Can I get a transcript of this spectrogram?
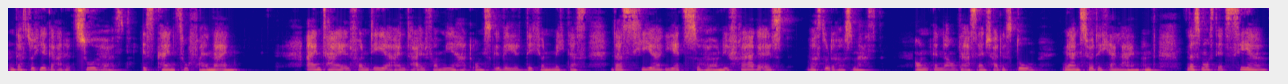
dass du hier gerade zuhörst, ist kein Zufall, nein. Ein Teil von dir, ein Teil von mir hat uns gewählt, dich und mich, das, das hier jetzt zu hören. Die Frage ist, was du daraus machst. Und genau das entscheidest du ganz für dich allein. Und das muss jetzt hier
